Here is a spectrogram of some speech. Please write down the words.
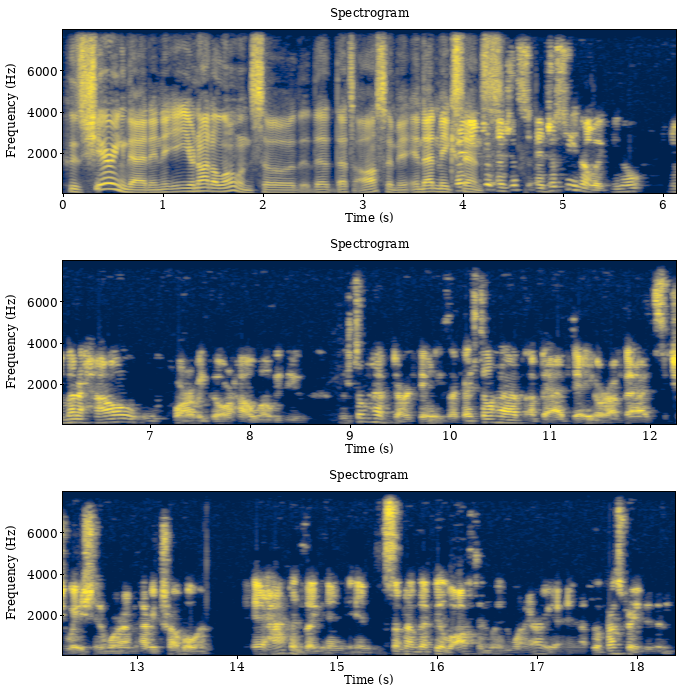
who's sharing that and you're not alone so that that's awesome and that makes and sense just, and just and just so you know like you know no matter how far we go or how well we do we still have dark days like i still have a bad day or a bad situation where i'm having trouble and it happens like and, and sometimes i feel lost in, in one area and i feel frustrated and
